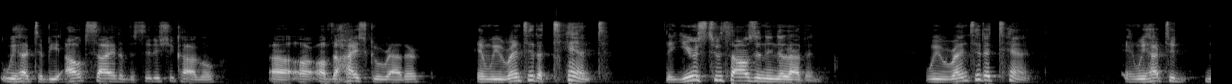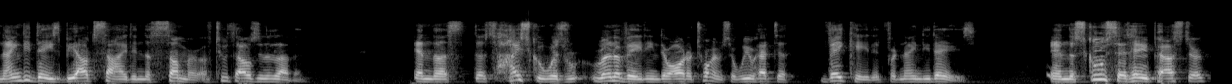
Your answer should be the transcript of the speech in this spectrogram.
we had to be outside of the city of Chicago, uh, of the high school rather, and we rented a tent. The year's 2011. We rented a tent, and we had to 90 days be outside in the summer of 2011. And the, the high school was renovating their auditorium, so we had to vacate it for 90 days. And the school said, "Hey, pastor,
